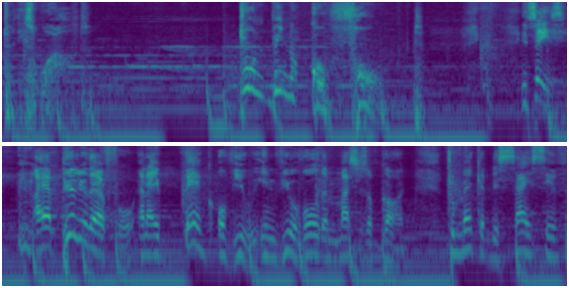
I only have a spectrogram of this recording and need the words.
to this world. Don't be not conformed it says, I appeal you therefore, and I beg of you, in view of all the mercies of God, to make a decisive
